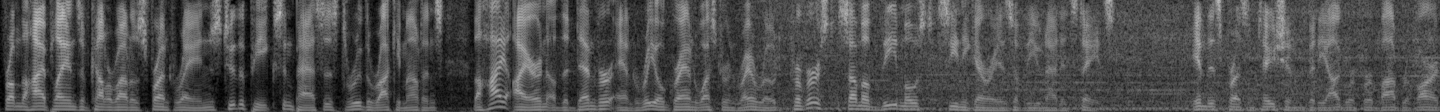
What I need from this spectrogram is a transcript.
From the high plains of Colorado's Front Range to the peaks and passes through the Rocky Mountains, the high iron of the Denver and Rio Grande Western Railroad traversed some of the most scenic areas of the United States. In this presentation, videographer Bob Rivard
